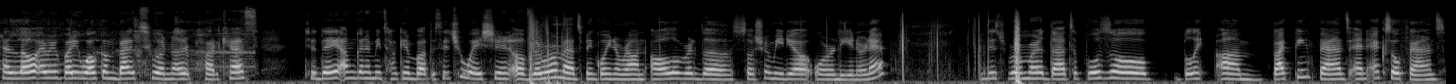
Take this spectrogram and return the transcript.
Hello, everybody. Welcome back to another podcast. Today, I'm going to be talking about the situation of the rumor that's been going around all over the social media or the internet. This rumor that supposed um, Blackpink fans and EXO fans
